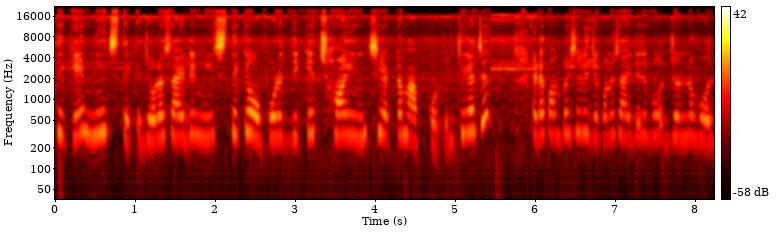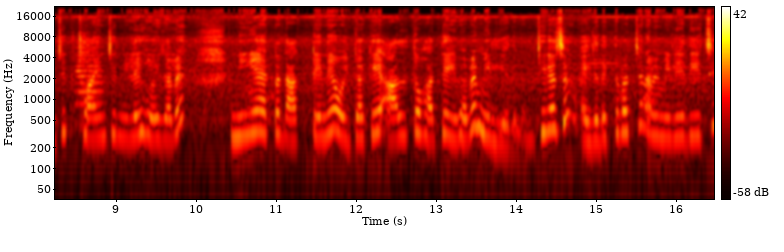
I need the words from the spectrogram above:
থেকে নিচ থেকে, জোড়া সাইডের নিচ থেকে ওপরের দিকে ছয় ইঞ্চি একটা মাপ করবেন, ঠিক আছে? এটা কম্পালসারি যে কোনো সাইজের জন্য বলছি, ছয় ইঞ্চি নিলেই হয়ে যাবে। নিয়ে একটা দাগ টেনে ওইটাকে আলতো হাতে এইভাবে মিলিয়ে দেবেন, ঠিক আছে? এই যে দেখতে পাচ্ছেন, আমি মিলিয়ে দিয়েছি।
